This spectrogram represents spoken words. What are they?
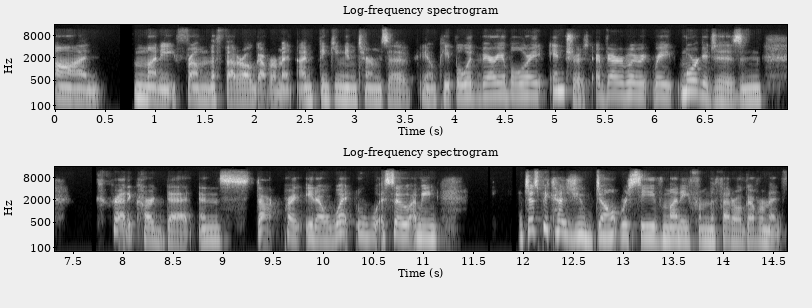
on money from the federal government. I'm thinking in terms of, you know, people with variable rate interest, or uh, variable rate mortgages and credit card debt and stock price, you know, what so I mean, just because you don't receive money from the federal government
